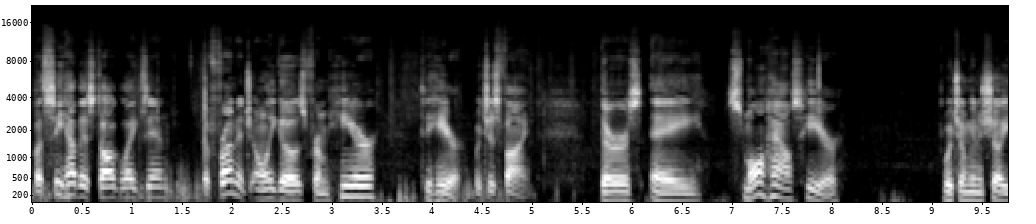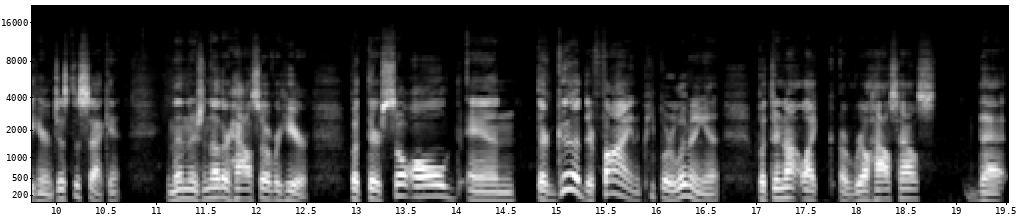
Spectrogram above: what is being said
But see how this dog leg's in? The frontage only goes from here to here, which is fine. There's a small house here, which I'm going to show you here in just a second. And then there's another house over here. But they're so old and they're good, they're fine, people are living in it, but they're not like a real house house that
